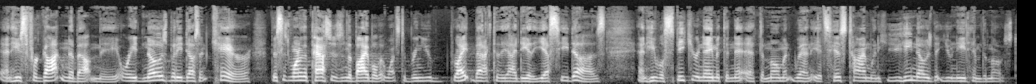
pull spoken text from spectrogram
and he's forgotten about me, or he knows but he doesn't care, this is one of the passages in the Bible that wants to bring you right back to the idea that yes, he does. And he will speak your name at the, at the moment when it's his time, when he, he knows that you need him the most.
